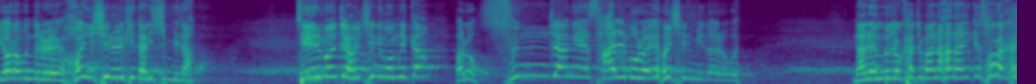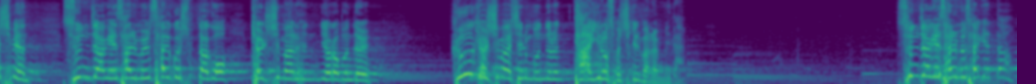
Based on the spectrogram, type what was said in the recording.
여러분들을 헌신을 기다리십니다. 제일 먼저 헌신이 뭡니까? 바로 순장의 삶으로의 헌신입니다, 여러분. 나는 부족하지만 하나님께서 허락하시면 순장의 삶을 살고 싶다고 결심하는 여러분들, 그 결심하시는 분들은 다 일어서시길 바랍니다. 순장의 삶을 살겠다.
